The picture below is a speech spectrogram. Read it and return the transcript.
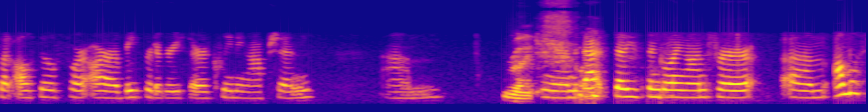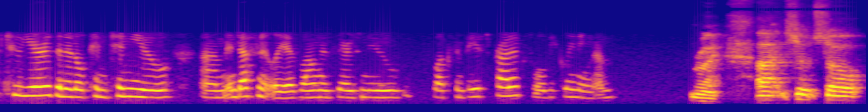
but also for our vapor degreaser cleaning options. Um, right. And that study's been going on for um, almost two years, and it'll continue um, indefinitely as long as there's new flux and paste products. We'll be cleaning them. Right. Uh, so, so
